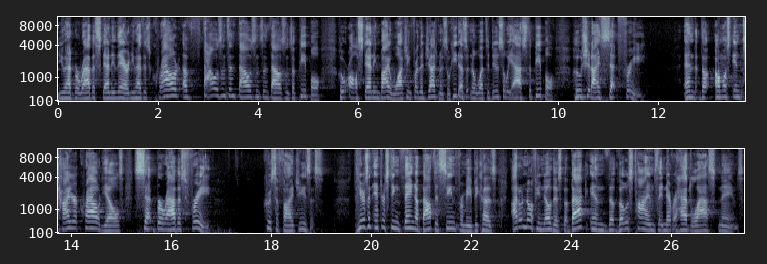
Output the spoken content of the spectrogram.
you had Barabbas standing there, and you had this crowd of thousands and thousands and thousands of people who are all standing by watching for the judgment. So he doesn't know what to do, so he asks the people, Who should I set free? And the almost entire crowd yells, Set Barabbas free. Crucify Jesus. Here's an interesting thing about this scene for me because I don't know if you know this, but back in the, those times, they never had last names.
